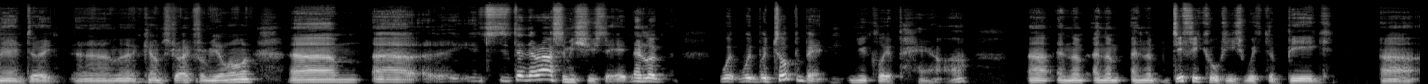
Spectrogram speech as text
Indeed, um, it comes straight from Yallourn. Um, there are some issues there. Now, look, we, we, we talked about nuclear power uh, and the and the and the difficulties with the big uh,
